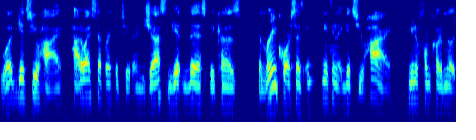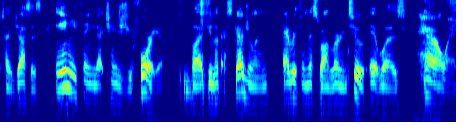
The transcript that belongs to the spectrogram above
What gets you high? How do I separate the two? And just get this because the Marine Corps says anything that gets you high, Uniform Code of Military Justice, anything that changes euphoria. But if you look at scheduling, everything this I'm learning too. It was heroin,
